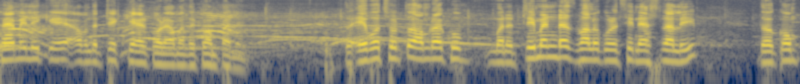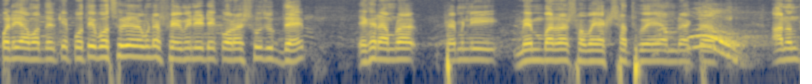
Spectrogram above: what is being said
ফ্যামিলিকে আমাদের টেক কেয়ার করে আমাদের কোম্পানি তো এবছর তো আমরা খুব মানে ট্রিমেন্ডাস ভালো করেছি ন্যাশনালি তো কোম্পানি আমাদেরকে প্রতি বছরের একটা ফ্যামিলি ডে করার সুযোগ দেয়। এখানে আমরা ফ্যামিলি মেম্বাররা সবাই একসাথে হয়ে আমরা একটা আনন্দ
